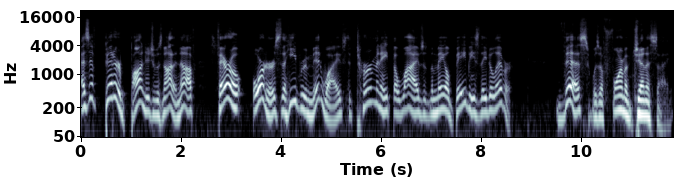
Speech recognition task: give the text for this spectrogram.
As if bitter bondage was not enough, Pharaoh orders the Hebrew midwives to terminate the lives of the male babies they deliver. This was a form of genocide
